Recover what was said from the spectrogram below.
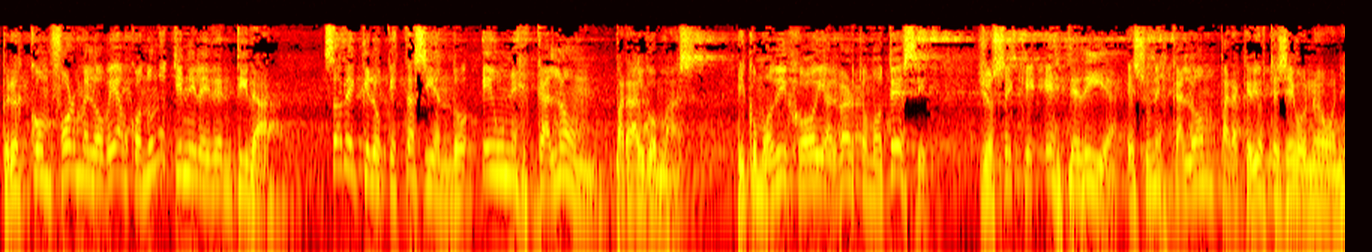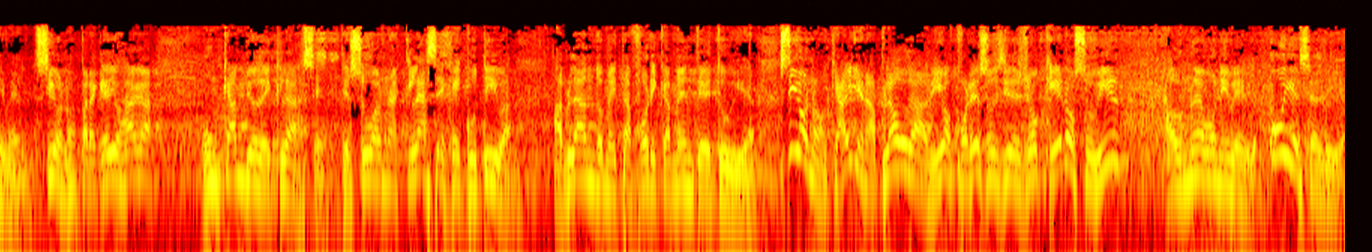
Pero es conforme lo vean, cuando uno tiene la identidad, sabe que lo que está haciendo es un escalón para algo más. Y como dijo hoy Alberto Motesi, yo sé que este día es un escalón para que Dios te lleve a un nuevo nivel, ¿sí o no? Para que Dios haga un cambio de clase, te suba a una clase ejecutiva, hablando metafóricamente de tu vida. ¿Sí o no? Que alguien aplauda a Dios por eso dice yo quiero subir a un nuevo nivel. Hoy es el día.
